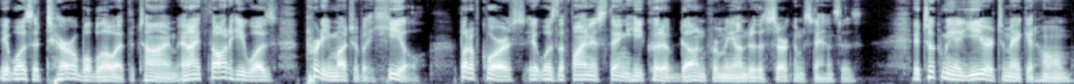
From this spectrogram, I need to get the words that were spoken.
It was a terrible blow at the time, and I thought he was pretty much of a heel. But of course, it was the finest thing he could have done for me under the circumstances. It took me a year to make it home.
